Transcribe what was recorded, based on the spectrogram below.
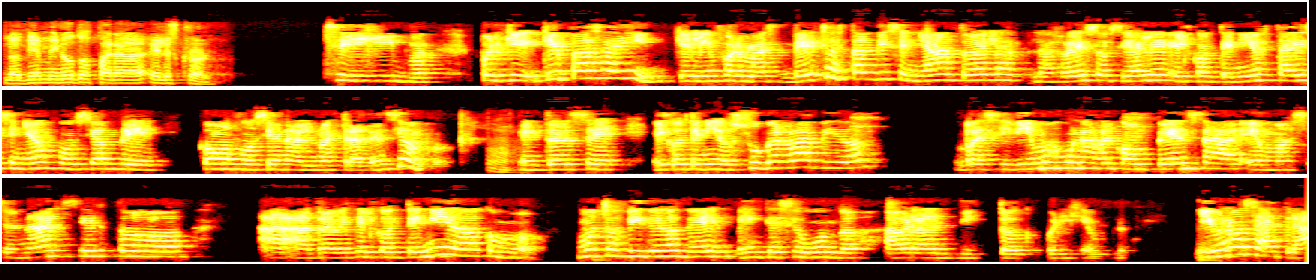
Los 10 minutos para el scroll. Sí, porque ¿qué pasa ahí? Que la información, de hecho están diseñadas todas las, redes sociales, el contenido está diseñado en función de cómo funciona nuestra atención. Ah. Entonces, el contenido es súper rápido, recibimos una recompensa emocional, ¿cierto? A, a, través del contenido, como muchos videos de 20 segundos, ahora en TikTok, por ejemplo. Y uno se atrapa,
